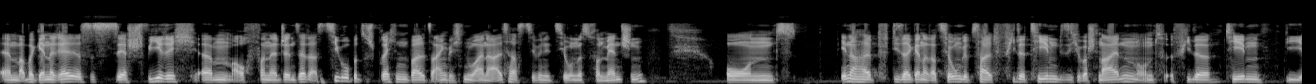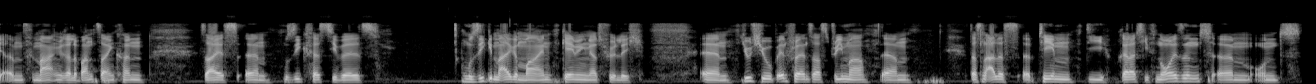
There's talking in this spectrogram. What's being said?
Ähm, aber generell ist es sehr schwierig, ähm, auch von der Gen Z als Zielgruppe zu sprechen, weil es eigentlich nur eine Altersdefinition ist von Menschen. Und innerhalb dieser Generation gibt es halt viele Themen, die sich überschneiden und viele Themen, die ähm, für Marken relevant sein können, sei es ähm, Musikfestivals, Musik im Allgemeinen, Gaming natürlich, ähm, YouTube, Influencer, Streamer. Ähm, das sind alles äh, Themen, die relativ neu sind ähm, und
